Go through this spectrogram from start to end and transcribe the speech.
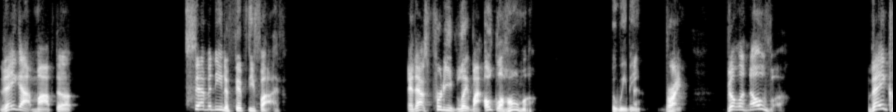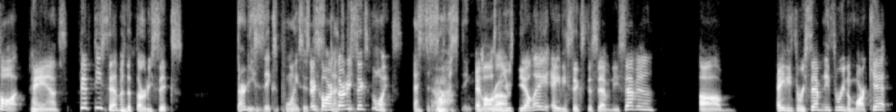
they got mopped up 70 to 55. And that's pretty late by Oklahoma. Who we beat? Uh, right. Villanova, they caught hands 57 to 36. 36 points is They scored 36 points. That's disgusting. They lost Rough. to UCLA 86 to 77. Um 83 73 to Marquette.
